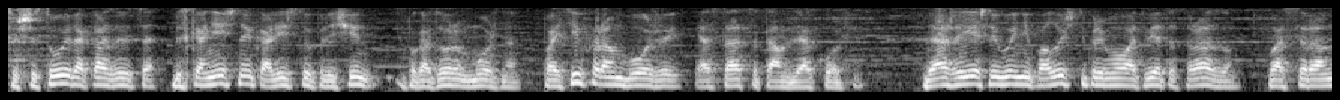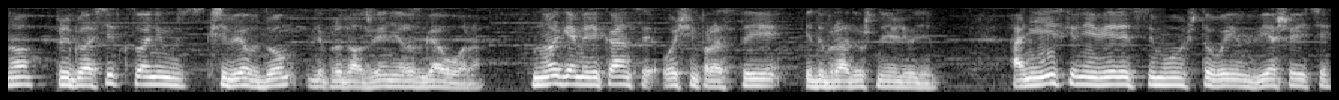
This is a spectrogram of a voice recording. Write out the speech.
Существует, оказывается, бесконечное количество причин, по которым можно пойти в храм Божий и остаться там для кофе. Даже если вы не получите прямого ответа сразу, вас все равно пригласит кто-нибудь к себе в дом для продолжения разговора. Многие американцы очень простые и добродушные люди. Они искренне верят всему, что вы им вешаете,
